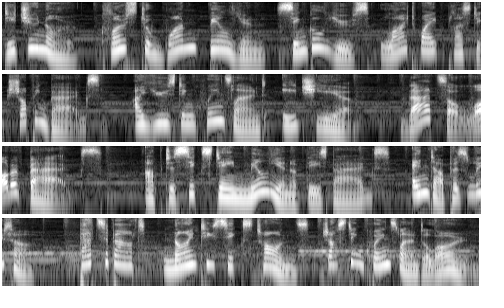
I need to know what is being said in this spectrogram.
Did you know close to 1 billion single-use lightweight plastic shopping bags are used in Queensland each year? That's a lot of bags. Up to 16 million of these bags end up as litter. That's about 96 tonnes just in Queensland alone,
